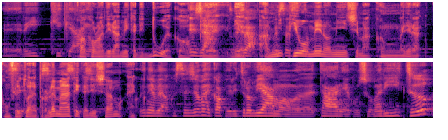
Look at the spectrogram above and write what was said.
eh, ricchi che Qua hanno... con una dinamica di due coppie, esatto, di esatto, ami- più o meno amici, ma con maniera conflittuale sì, problematica, sì, diciamo. Ecco. Quindi abbiamo queste giovani coppie, ritroviamo eh, Tania con suo marito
